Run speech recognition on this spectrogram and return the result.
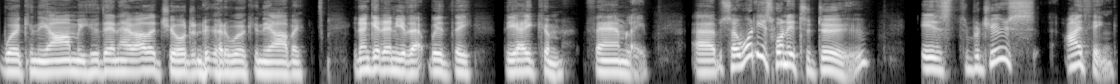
work in the army, who then have other children who go to work in the army. You don't get any of that with the the Akam family. Uh, so what he's wanted to do is to produce, I think,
